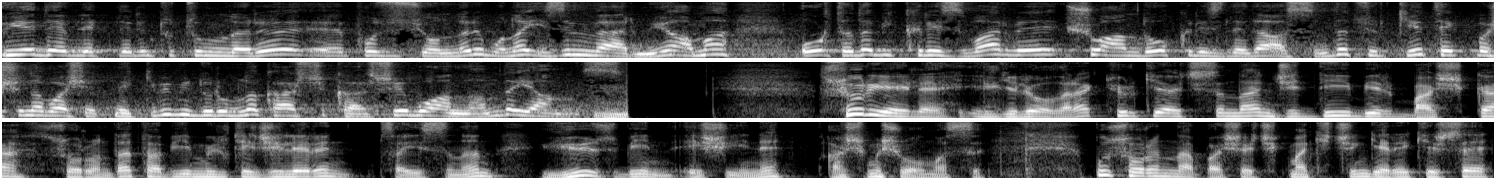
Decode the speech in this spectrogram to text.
üye devletlerin tutumları, e, pozisyonları buna izin vermiyor ama ortada bir kriz var ve şu anda o krizle de aslında Türkiye tek başına baş etmek gibi bir durumla karşı karşıya bu anlamda yalnız. Suriye ile ilgili olarak Türkiye açısından ciddi bir başka sorun da tabii mültecilerin sayısının 100 bin eşiğini aşmış olması. Bu sorunla başa çıkmak için gerekirse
